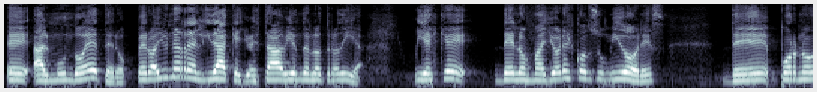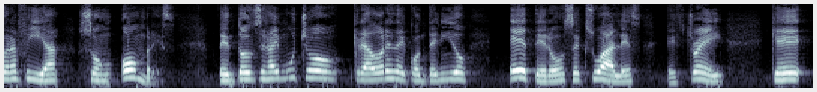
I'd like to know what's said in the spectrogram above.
eh, al mundo hetero. Pero hay una realidad que yo estaba viendo el otro día, y es que de los mayores consumidores de pornografía son hombres. Entonces hay muchos creadores de contenido heterosexuales, straight, que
